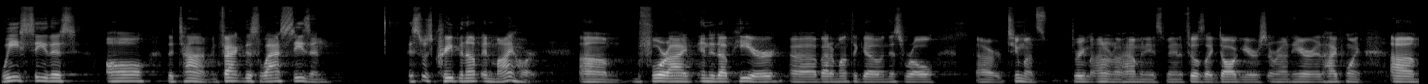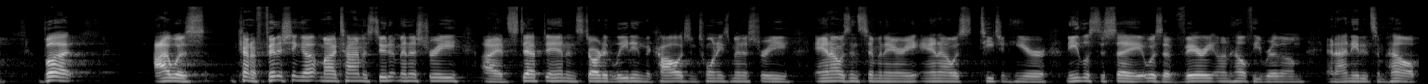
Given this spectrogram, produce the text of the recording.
We see this all the time. In fact, this last season, this was creeping up in my heart. Um, before I ended up here uh, about a month ago in this role, or two months, three, I don't know how many it's been. It feels like dog years around here at High Point. Um, but I was kind of finishing up my time in student ministry. I had stepped in and started leading the college and 20s ministry, and I was in seminary, and I was teaching here. Needless to say, it was a very unhealthy rhythm, and I needed some help.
